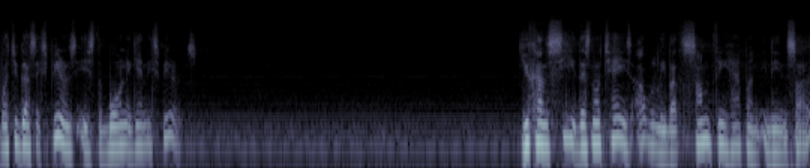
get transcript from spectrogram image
What you guys experience is the born again experience. You can see there's no change outwardly, but something happened in the inside.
